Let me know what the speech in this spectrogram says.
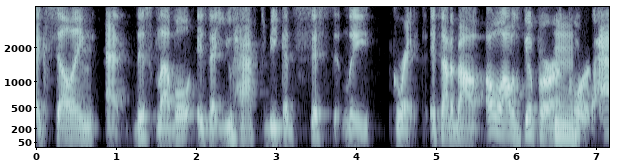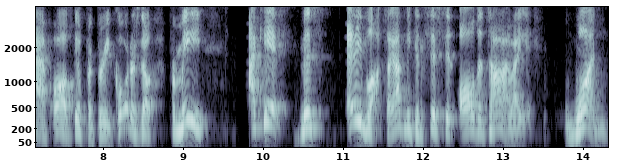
excelling at this level is that you have to be consistently great. It's not about oh, I was good for a mm. quarter and a half. Oh, I was good for three quarters. No, for me, I can't miss any blocks. I have to be consistent all the time. Like one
